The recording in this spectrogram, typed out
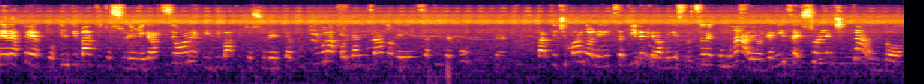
tenere aperto il dibattito sull'immigrazione, il dibattito sull'intercultura, organizzando delle iniziative pubbliche, partecipando alle iniziative che l'amministrazione comunale organizza e sollecitando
